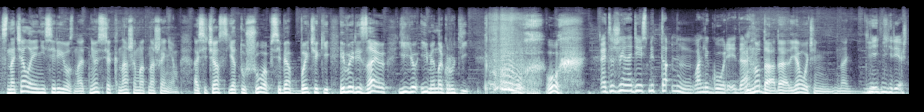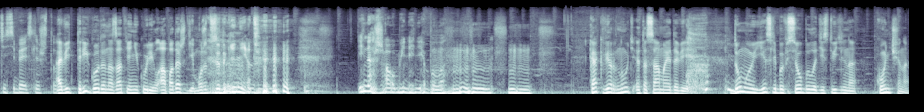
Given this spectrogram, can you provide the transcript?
Сначала я несерьезно отнесся к нашим отношениям, а сейчас я тушу об себя бэчики и вырезаю ее имя на груди. Ох, ох. Это же, я надеюсь, мета... ну, аллегории, да? Ну да, да, я очень Не, надеюсь. не режьте себя, если что. А ведь три года назад я не курил. А подожди, может все-таки нет. И ножа у меня не было. Как вернуть это самое доверие? Думаю, если бы все было действительно кончено,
